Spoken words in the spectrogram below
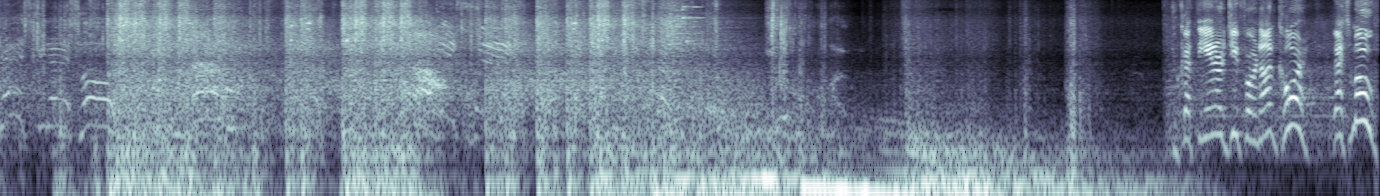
Casket asshole! You got the energy for an encore? Let's move!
